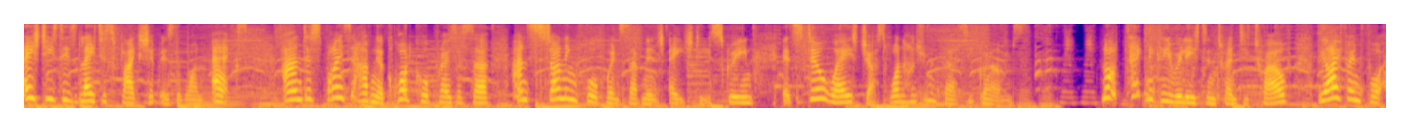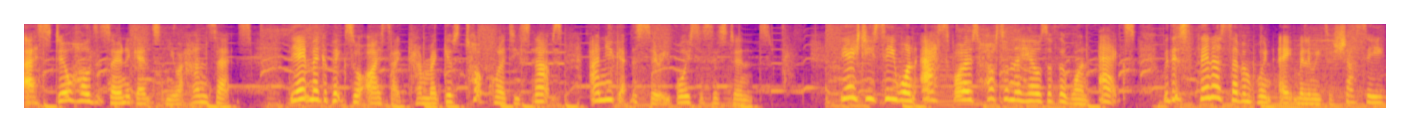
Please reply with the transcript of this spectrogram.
HTC's latest flagship is the One X, and despite it having a quad core processor and stunning 4.7 inch HD screen, it still weighs just 130 grams. Not technically released in 2012, the iPhone 4S still holds its own against newer handsets. The 8 megapixel iSight camera gives top quality snaps, and you get the Siri voice assistant. The HTC One S follows hot on the heels of the One X, with its thinner 7.8mm chassis,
